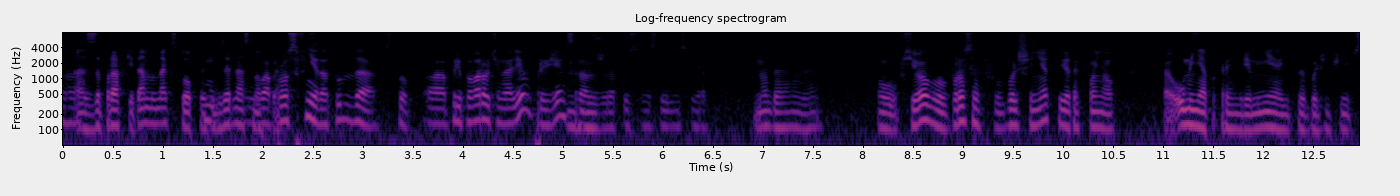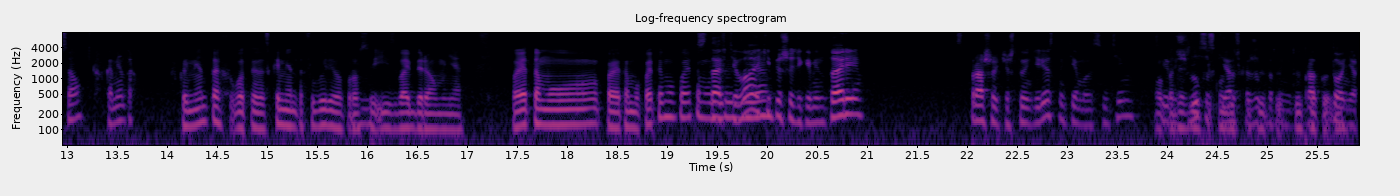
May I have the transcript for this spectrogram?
Ага. а с заправки, там знак стоп, то есть Ну, обязательно остановка. Вопросов нет, оттуда да, стоп. А при повороте налево проезжаем сразу Мгм. же, допустим, если едем с мира. Ну да, ну да. все, вопросов больше нет, я так понял. Э, У меня, по крайней мере, мне никто больше ничего не писал. В комментах. В комментах, вот это с комментов и были вопросы, и из вайбера у меня. Поэтому, поэтому, поэтому, поэтому. Ставьте друзья, лайки, пишите комментарии. Спрашивайте, что интересно, тему осветим. О, Следующий подожди выпуск я расскажу тут- про, тут- про какой- тонер.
